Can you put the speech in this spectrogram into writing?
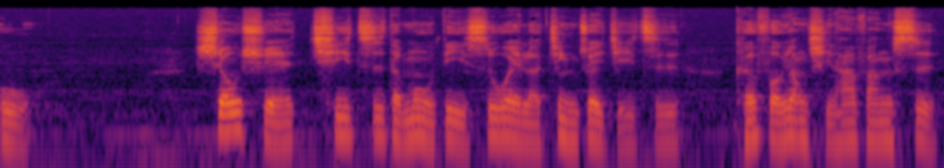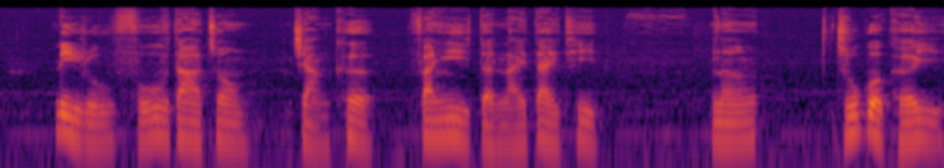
五。修学七支的目的是为了尽罪集资，可否用其他方式，例如服务大众、讲课、翻译等来代替呢？如果可以，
